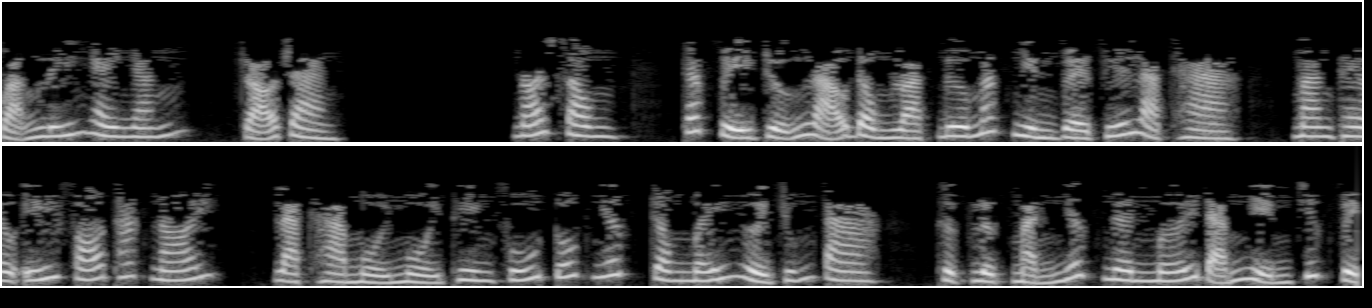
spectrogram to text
quản lý ngay ngắn, rõ ràng. Nói xong, các vị trưởng lão đồng loạt đưa mắt nhìn về phía Lạc Hà, mang theo ý phó thác nói, Lạc Hà muội muội thiên phú tốt nhất trong mấy người chúng ta, thực lực mạnh nhất nên mới đảm nhiệm chức vị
